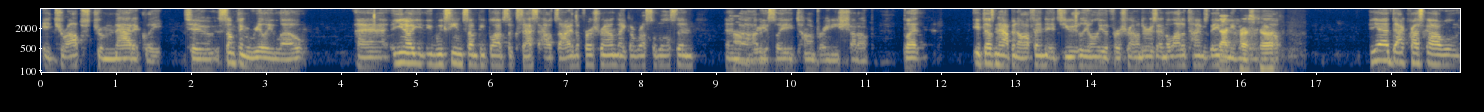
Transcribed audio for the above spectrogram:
it drops dramatically to something really low. Uh, you know, we've seen some people have success outside of the first round, like a Russell Wilson and uh, obviously Tom Brady, shut up. But it doesn't happen often. It's usually only the first rounders, and a lot of times they Dak don't even. Prescott. Yeah, Dak Prescott. We'll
